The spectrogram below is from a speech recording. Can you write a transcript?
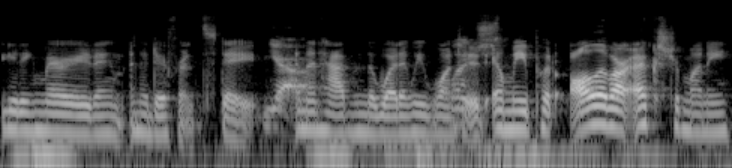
getting married in, in a different state Yeah. and then having the wedding we wanted. Which- and we put all of our extra money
